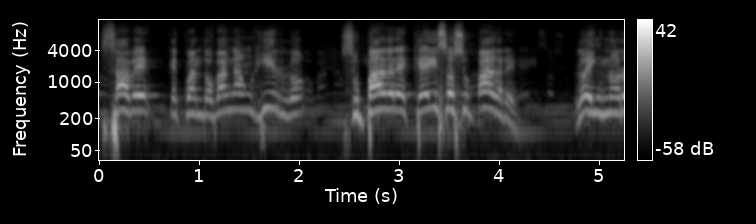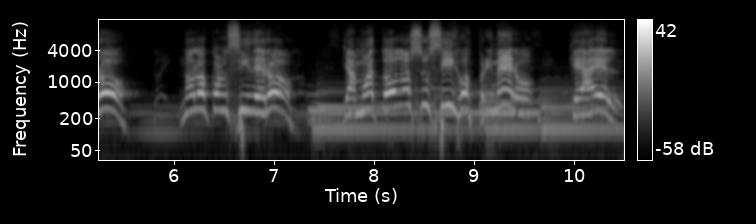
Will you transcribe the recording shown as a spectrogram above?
sabe que cuando van a ungirlo, su padre, ¿qué hizo su padre? Lo ignoró, no lo consideró. Llamó a todos sus hijos primero que a él.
